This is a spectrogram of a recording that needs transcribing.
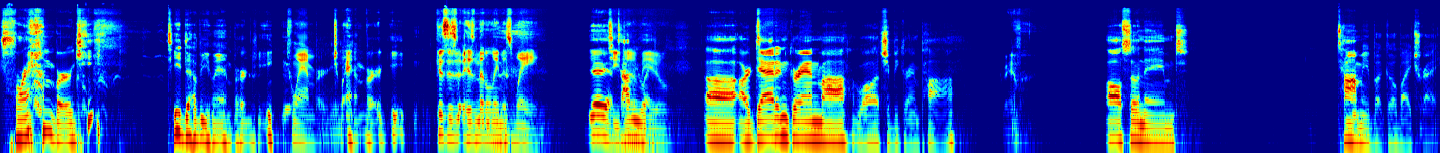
Trambergy. T.W. Amburgey. Twamberg. Amburgey. Because his his middle name is Wayne. Yeah, yeah. T Tommy Wayne. Uh, our dad and grandma, well, it should be grandpa, Graham. also named Tommy, but go by Trey.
